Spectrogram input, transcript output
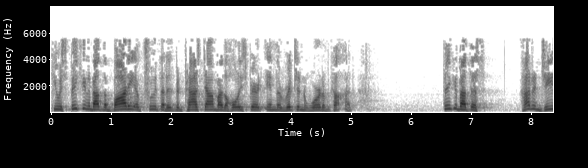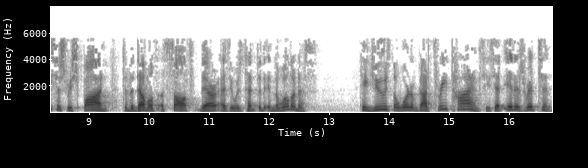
He was speaking about the body of truth that has been passed down by the Holy Spirit in the written Word of God. Think about this. How did Jesus respond to the devil's assault there as he was tempted in the wilderness? He used the word of God three times. He said, It is written.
